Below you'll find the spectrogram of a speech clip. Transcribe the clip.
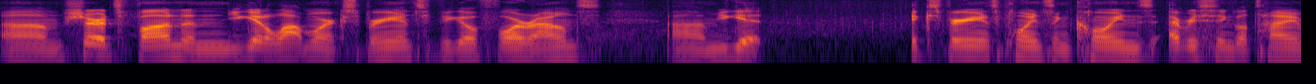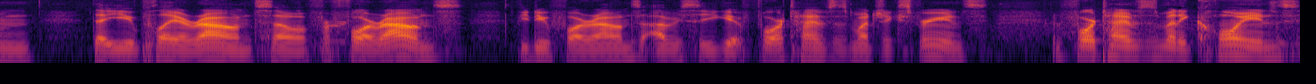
Um, sure, it's fun and you get a lot more experience if you go four rounds. Um, you get experience points and coins every single time that you play a round. So for four rounds, if you do four rounds, obviously you get four times as much experience and four times as many coins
